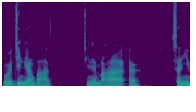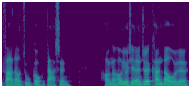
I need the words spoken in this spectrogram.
我会尽量把它今天把它呃声音发到足够大声。好，然后有些人就会看到我的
